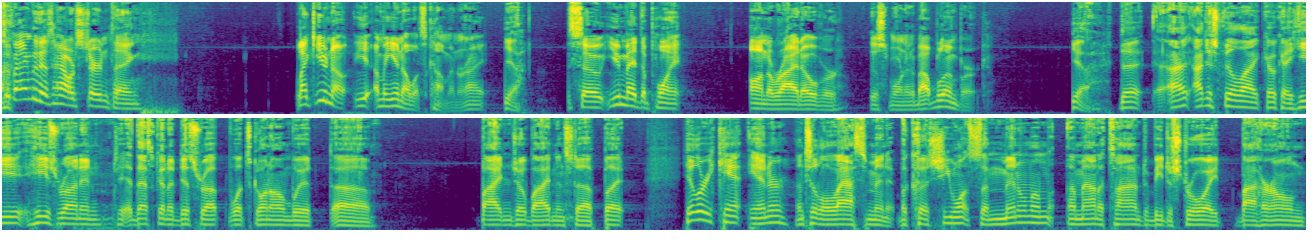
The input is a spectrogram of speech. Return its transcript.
So back to this Howard Stern thing. Like you know, I mean, you know what's coming, right? Yeah, So you made the point on the ride over this morning about Bloomberg. yeah. The, I, I just feel like okay, he he's running. That's going to disrupt what's going on with uh, Biden, Joe Biden, and stuff. But Hillary can't enter until the last minute because she wants the minimum amount of time to be destroyed by her own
